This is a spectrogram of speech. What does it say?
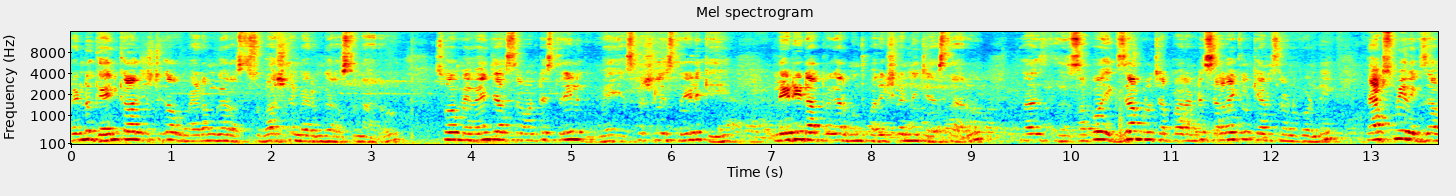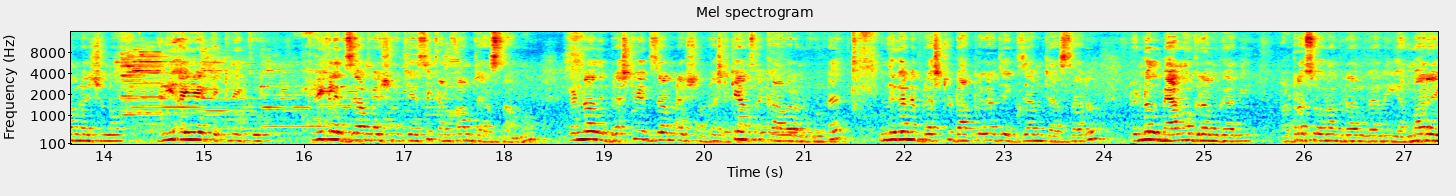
రెండు గైనకాలజిస్ట్గా ఒక మేడం గారు వస్తు- సుభాషిణి మేడం గారు వస్తున్నారు. సో మేమేం చేస్తామంటే స్త్రీలకు మే ఎస్పెషల్లీ స్త్రీలకి లేడీ డాక్టర్ గారు ముందు పరీక్షలన్నీ చేస్తారు. సపోజ్ ఎగ్జాంపుల్ చెప్పాలంటే సెర్వైకల్ క్యాన్సర్ అనుకోండి. Pap smear examination VIA technique clinical examination చేసి కన్ఫర్మ్ చేస్తాము. రెండవది బ్రెస్ట్ ఎగ్జామినేషన్. బ్రెస్ట్ క్యాన్సర్ కావాలనుకుంటే ముందుగానే బ్రెస్ట్ డాక్టర్ గారు ఎగ్జామ్ చేస్తారు. రెండవది మ్యామోగ్రామ్ కానీ అల్ట్రాసోనోగ్రామ్ కానీ ఎంఆర్ఐ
